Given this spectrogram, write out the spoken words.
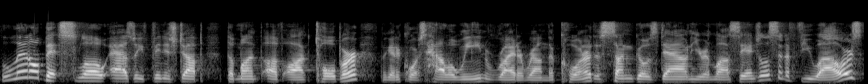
Little bit slow as we finished up the month of October. We got, of course, Halloween right around the corner. The sun goes down here in Los Angeles in a few hours,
